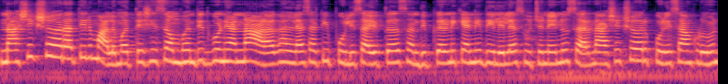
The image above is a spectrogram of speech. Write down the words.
नाशिक शहरातील मालमत्तेशी संबंधित गुन्ह्यांना आळा घालण्यासाठी पोलीस आयुक्त संदीप कर्णिक यांनी दिलेल्या सूचनेनुसार नाशिक शहर पोलिसांकडून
